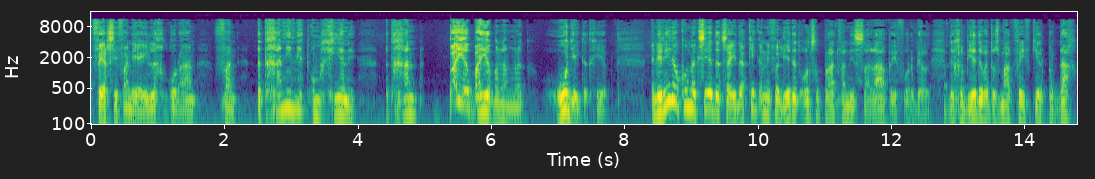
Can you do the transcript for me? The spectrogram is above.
versie van die Heilige Koran van dit gaan nie net om gee nie. Dit gaan baie baie belangrik hoe jy dit gee. En die rede hoekom ek sê dit sê dat kyk in die verlede het ons gepraat van die salat byvoorbeeld, die gebede wat ons maak 5 keer per dag.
